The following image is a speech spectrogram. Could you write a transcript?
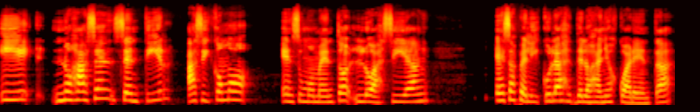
y nos hacen sentir así como en su momento lo hacían esas películas de los años 40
